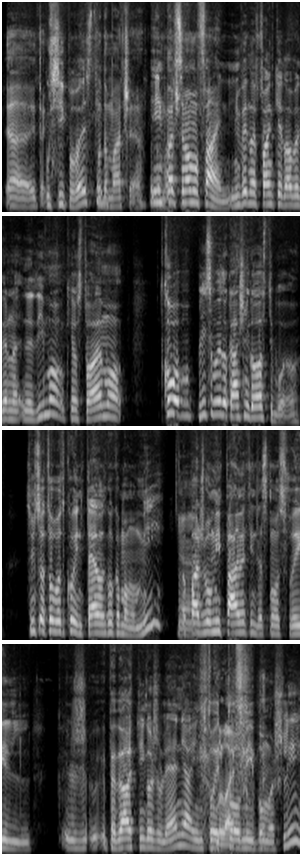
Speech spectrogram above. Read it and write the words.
Ja, itak. vsi po vrsti. Po domače. Ja, po In domače. pač se imamo fajn. In vedno je fajn, kaj dobrega na- naredimo, kaj ustvarjamo. Tako pa nisem vedel, kakšni gosti bojo. Smisel, to bo tako interno, tako kot imamo mi, ja. Pa pač bomo mi pametni, da smo osvojili prebrali knjigo življenja in to je to, mi bomo šli.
